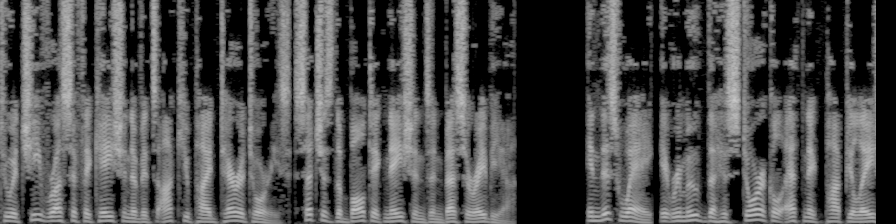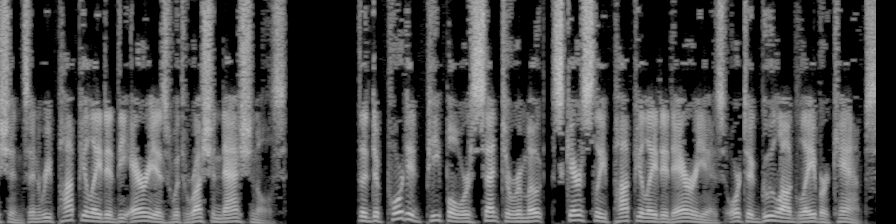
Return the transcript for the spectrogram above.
to achieve Russification of its occupied territories such as the Baltic nations and Bessarabia. In this way, it removed the historical ethnic populations and repopulated the areas with Russian nationals. The deported people were sent to remote, scarcely populated areas or to Gulag labor camps.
